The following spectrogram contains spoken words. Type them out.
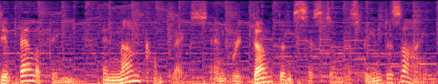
developing a non-complex and redundant system has been designed.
